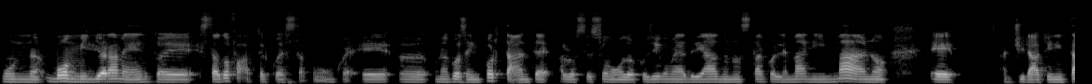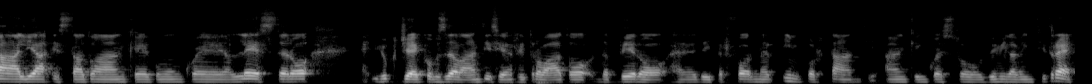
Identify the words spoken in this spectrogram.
un buon miglioramento è stato fatto e questa comunque è uh, una cosa importante. Allo stesso modo, così come Adriano non sta con le mani in mano e ha girato in Italia, è stato anche comunque all'estero. Luke Jacobs davanti si è ritrovato davvero eh, dei performer importanti anche in questo 2023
